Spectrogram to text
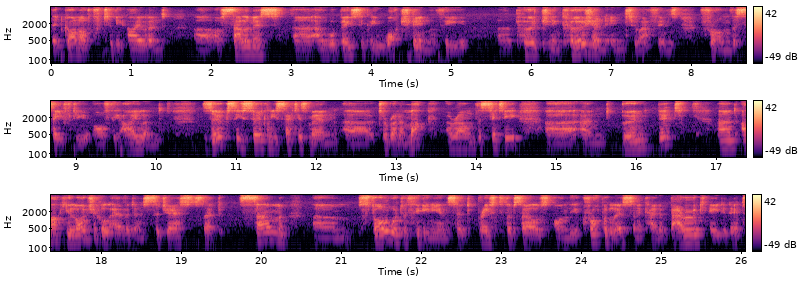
They'd gone off to the island uh, of Salamis uh, and were basically watching the uh, Persian incursion into Athens from the safety of the island. Xerxes certainly set his men uh, to run amok around the city uh, and burned it. And archaeological evidence suggests that some um, stalwart Athenians had braced themselves on the Acropolis and had kind of barricaded it,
